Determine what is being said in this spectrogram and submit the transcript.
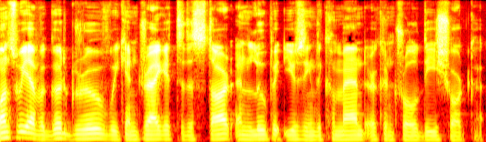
Once we have a good groove, we can drag it to the start and loop it using the Command or Control D shortcut.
